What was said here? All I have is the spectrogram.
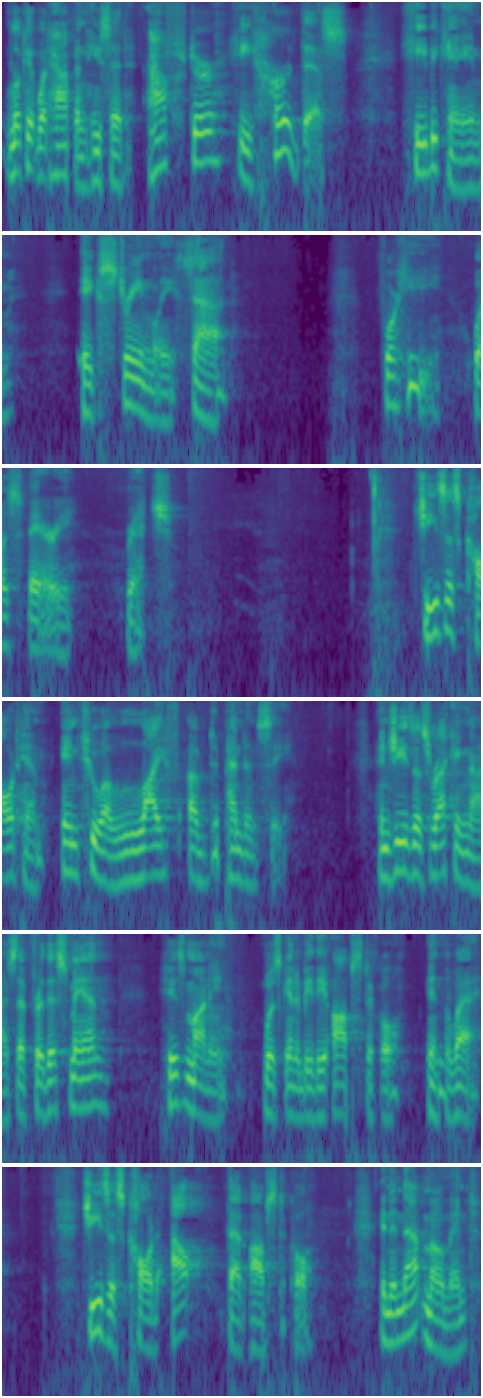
look at what happened. He said, after he heard this, he became extremely sad, for he was very rich. Jesus called him into a life of dependency. And Jesus recognized that for this man, his money was going to be the obstacle in the way. Jesus called out that obstacle. And in that moment,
